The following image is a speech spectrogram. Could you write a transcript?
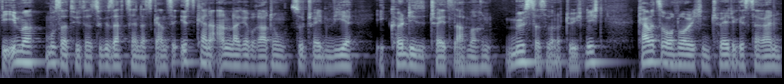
Wie immer muss natürlich dazu gesagt sein, das Ganze ist keine Anlageberatung, so traden wir. Ihr könnt diese Trades nachmachen, müsst das aber natürlich nicht. Kam jetzt aber auch neulich ein Trade-Register rein,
